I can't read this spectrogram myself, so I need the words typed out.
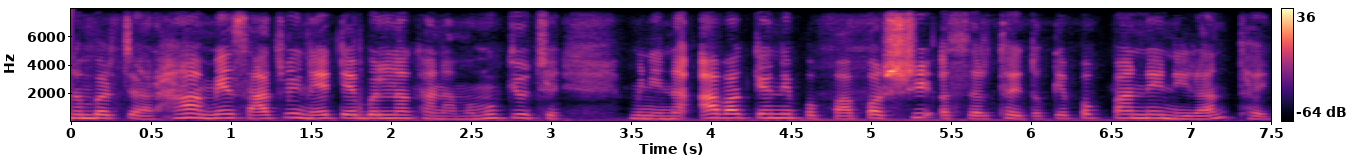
નંબર ચાર. હા, મેં સાચવીને ટેબલના ખાનામાં મૂક્યું છે. મિનીના આ વાક્યની પપ્પા પર શી અસર થઈ તો કે પપ્પાને નિરાંત થઈ?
